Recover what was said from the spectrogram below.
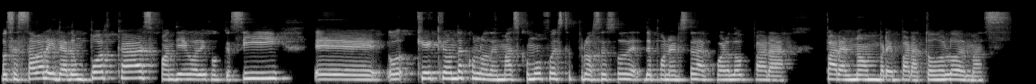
O sea, estaba la idea de un podcast, Juan Diego dijo que sí, eh, ¿qué, ¿qué, onda con lo demás? ¿Cómo fue este proceso de, de ponerse de acuerdo para, para el nombre, para todo lo demás?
